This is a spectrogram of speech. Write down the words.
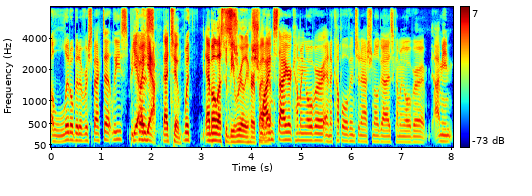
a little bit of respect at least because yeah, that too. with MLS would be really hurt by that. Schweinsteiger coming over and a couple of international guys coming over. I mean,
